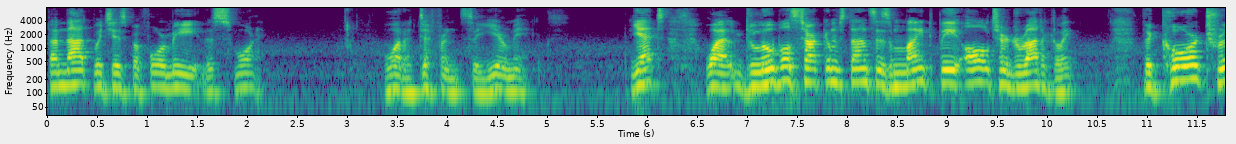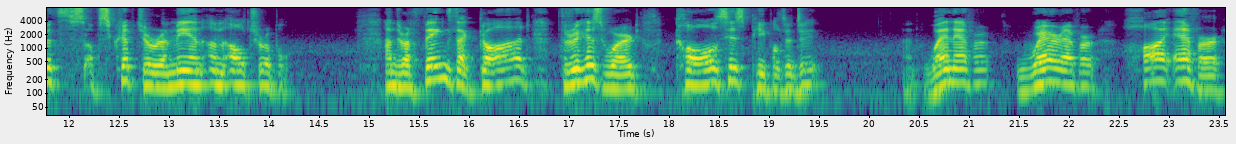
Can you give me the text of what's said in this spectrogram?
than that which is before me this morning. What a difference a year makes. Yet, while global circumstances might be altered radically, the core truths of Scripture remain unalterable. And there are things that God, through His Word, calls His people to do. And whenever, wherever, however,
